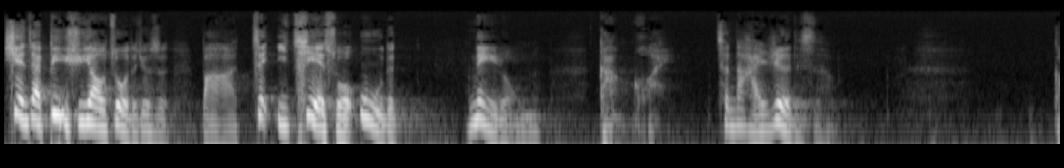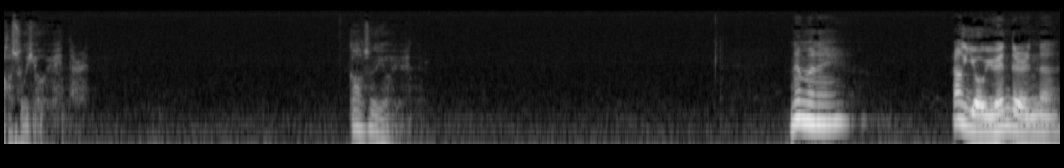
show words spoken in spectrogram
现在必须要做的就是把这一切所悟的内容呢，赶快趁它还热的时候，告诉有缘的人，告诉有缘的人。那么呢，让有缘的人呢，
